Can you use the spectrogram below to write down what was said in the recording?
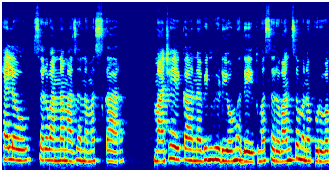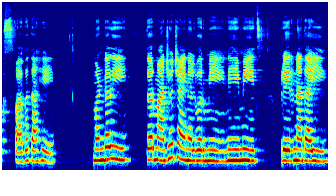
हॅलो सर्वांना माझा नमस्कार. माझ्या एका नवीन व्हिडिओमध्ये तुम्हा सर्वांचं मनपूर्वक स्वागत आहे. मंडळी तर माझ्या चॅनलवर मी नेहमीच प्रेरणादायी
